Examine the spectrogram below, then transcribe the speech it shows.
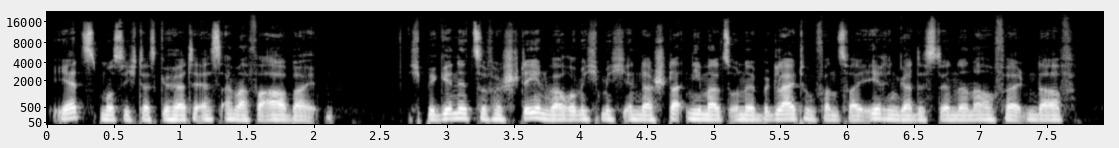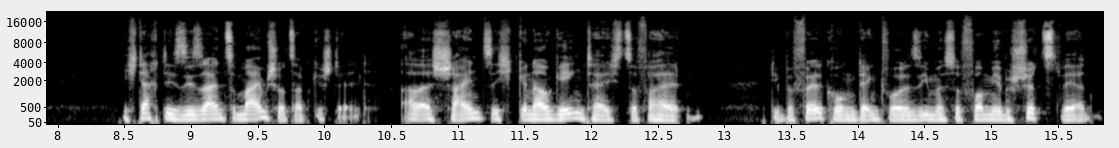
Jetzt muss ich das Gehörte erst einmal verarbeiten. Ich beginne zu verstehen, warum ich mich in der Stadt niemals ohne Begleitung von zwei Ehrengardistinnen aufhalten darf. Ich dachte, sie seien zu meinem Schutz abgestellt, aber es scheint sich genau gegenteilig zu verhalten. Die Bevölkerung denkt wohl, sie müsse vor mir beschützt werden.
